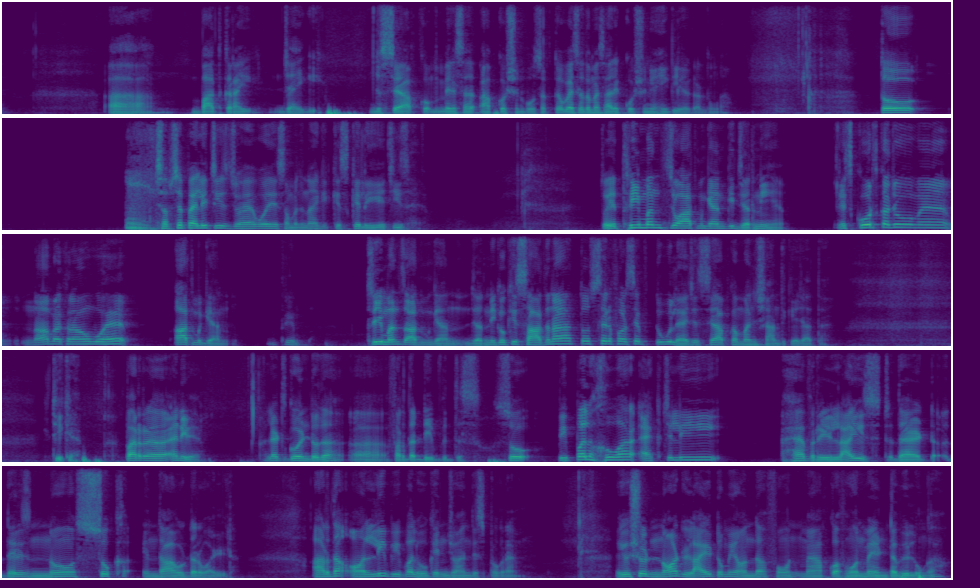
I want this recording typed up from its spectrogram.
आ, बात कराई जाएगी जिससे आपको मेरे साथ आप क्वेश्चन पूछ सकते हो। वैसे तो मैं सारे क्वेश्चन यहीं क्लियर कर दूँगा। तो सबसे पहली चीज़ जो है वो ये समझना है कि किसके लिए ये चीज़ है। तो ये थ्री मंथ्स जो आत्मज्ञान की जर्नी है, इस कोर्स का जो मैं नाम रख रहा हूँ वो है आत्मज्ञान। थ्री थ्री मंथ्स आत्मज्ञान जर्नी क्योंकि साधना तो सिर्फ़ और सिर्फ़ टूल है जिससे आपका मन शांत किया जाता है। ठीक है, पर anyway let's go into the further deep with this so people who are actually have realized that there is no sukh in the outer world are the only people who can join this program. You should not lie to me on the phone. मैं आपको phone में interview लूँगा।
